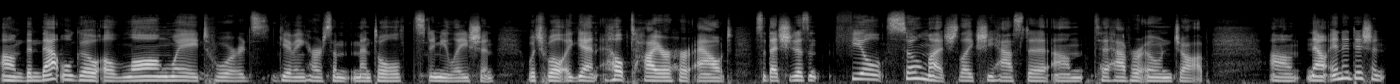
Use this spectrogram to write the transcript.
Um, then that will go a long way towards giving her some mental stimulation, which will again help tire her out so that she doesn't feel so much like she has to um, to have her own job. Um, now, in addition,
